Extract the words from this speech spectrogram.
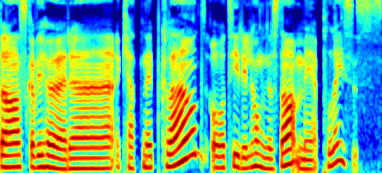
da skal vi høre Catnip Cloud og Tiril Hognestad med 'Places'.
